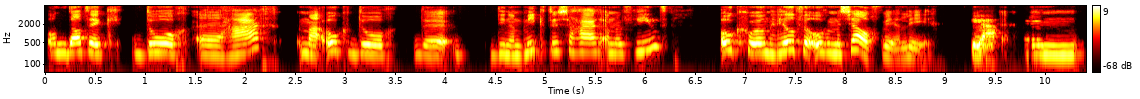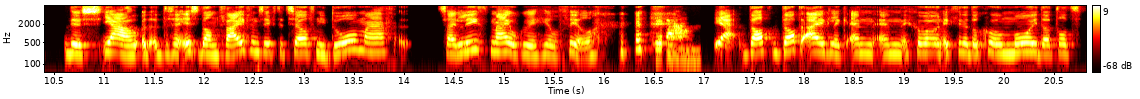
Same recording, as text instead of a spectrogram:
Omdat ik door haar, maar ook door de dynamiek tussen haar en mijn vriend, ook gewoon heel veel over mezelf weer leer. Ja. Um, dus ja, ze is dan vijf en ze heeft het zelf niet door, maar zij leert mij ook weer heel veel. Ja, ja dat, dat eigenlijk. En, en gewoon, ik vind het ook gewoon mooi dat dat,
